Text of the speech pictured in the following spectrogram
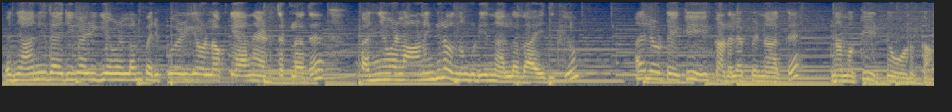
അപ്പൊ ഞാനിത് അരി കഴുകിയ വെള്ളം പരിപ്പ് കഴുകിയ വെള്ളം ഒക്കെയാണ് എടുത്തിട്ടുള്ളത്. കഞ്ഞിവെള്ളം ആണെങ്കിൽ ഒന്നും കൂടി നല്ലതായിരിക്കും. അതിലോട്ടേക്ക് ഈ കടലപ്പിണ്ണാക്ക് നമുക്ക് ഇട്ട് കൊടുക്കാം.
